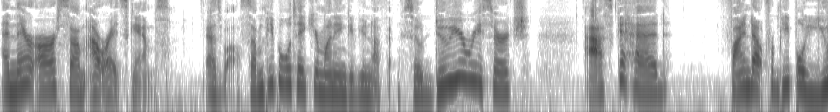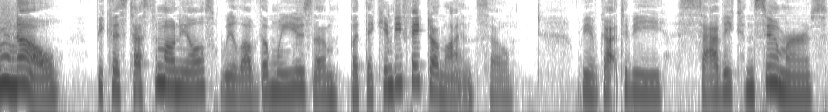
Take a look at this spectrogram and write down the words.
And there are some outright scams as well. Some people will take your money and give you nothing. So do your research, ask ahead, find out from people you know because testimonials, we love them, we use them, but they can be faked online. So we have got to be savvy consumers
